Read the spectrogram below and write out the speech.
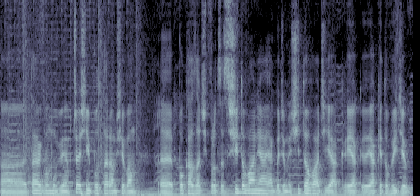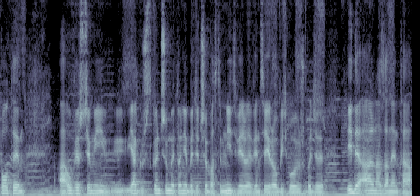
E, tak jak Wam mówiłem wcześniej, postaram się Wam e, pokazać proces sitowania, jak będziemy sitować, jak, jak, jakie to wyjdzie po tym. A uwierzcie mi, jak już skończymy, to nie będzie trzeba z tym nic wiele więcej robić, bo już będzie idealna zanęta.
